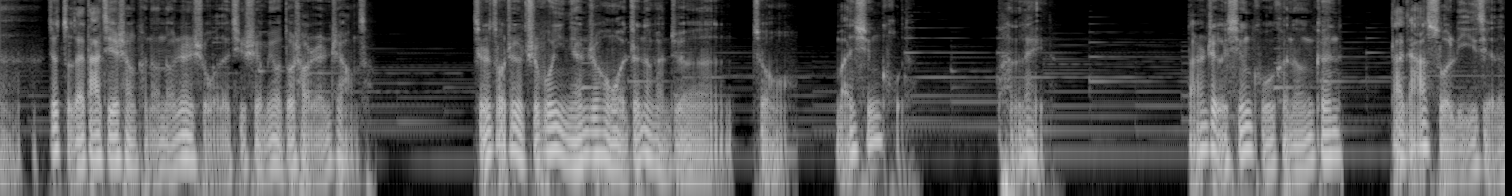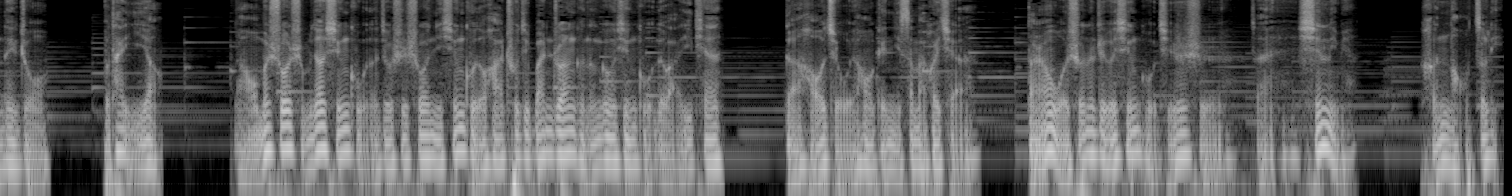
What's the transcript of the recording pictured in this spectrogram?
就走在大街上，可能能认识我的，其实也没有多少人这样子。其实做这个直播一年之后，我真的感觉就蛮辛苦的，很累的。当然，这个辛苦可能跟大家所理解的那种不太一样。啊，我们说什么叫辛苦呢？就是说你辛苦的话，出去搬砖可能更辛苦，对吧？一天干好久，然后给你三百块钱。当然，我说的这个辛苦，其实是在心里面和脑子里。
